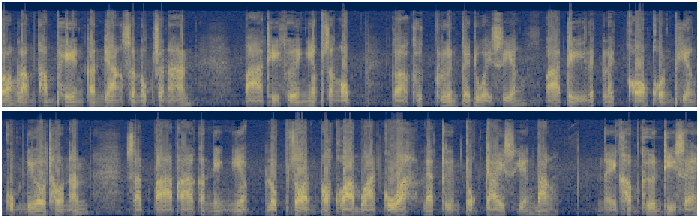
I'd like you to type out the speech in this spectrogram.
ร้องลำทำเพลงกันอย่างสนุกสนาน ป่าที่เคยเงียบสงบ ก็คึกคลื้นไปด้วยเสียง ปาร์ตี้เล็กๆ ของคนเพียงกลุ่มเดียวเท่านั้น สัตว์ป่าพากันนิ่งเงียบ หลบซ่อนเพราะความหวาดกลัว และตื่นตกใจเสียงดัง ในค่ำคืนที่แสง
